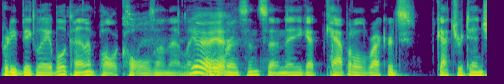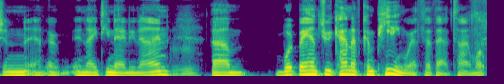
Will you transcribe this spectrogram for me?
pretty big label, kind of Paula Cole's on that label, yeah, yeah. for instance, and then you got Capitol Records got your attention in, in 1999. Mm-hmm. Um, what bands were you kind of competing with at that time? What,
